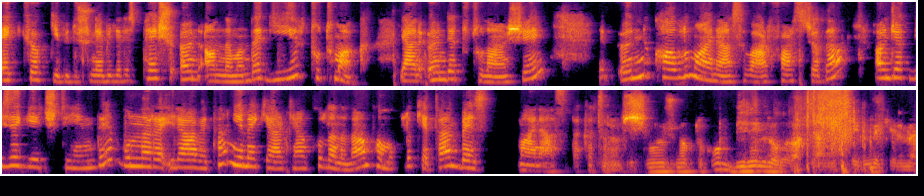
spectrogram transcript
ek kök gibi düşünebiliriz. Peş ön anlamında giyir tutmak. Yani önde tutulan şey. Önlü kavlu manası var Farsçada. Ancak bize geçtiğinde bunlara ilaveten yemek yerken kullanılan pamuklu keten bez manası da katılmış. Teknoloji.com birebir olarak yani kelime kelime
